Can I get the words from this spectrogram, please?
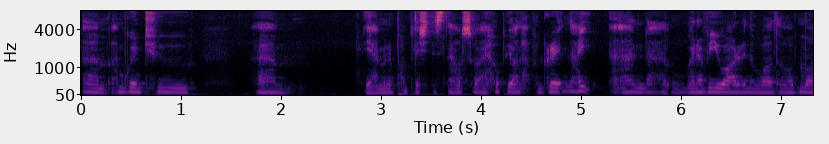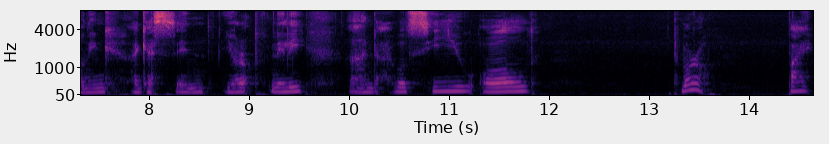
um, I'm going to um, yeah, I'm going to publish this now. So I hope you all have a great night and uh, wherever you are in the world or morning, I guess in Europe nearly. And I will see you all tomorrow. Bye.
